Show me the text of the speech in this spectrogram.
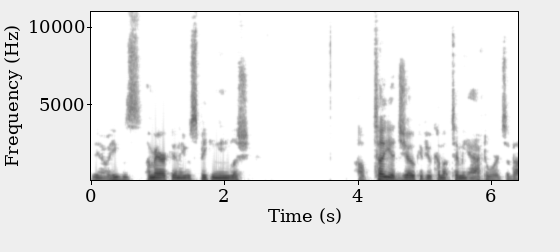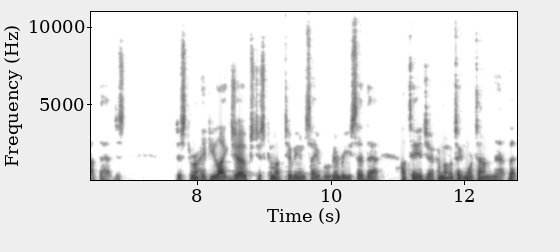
you know, he was American. He was speaking English. I'll tell you a joke if you'll come up to me afterwards about that. Just, just if you like jokes, just come up to me and say, "Remember you said that." I'll tell you a joke. I'm not going to take more time than that. But,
